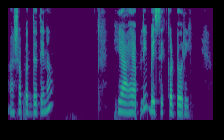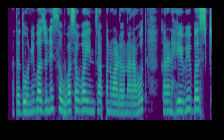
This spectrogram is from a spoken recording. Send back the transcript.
अशा पद्धतीनं ही आहे आपली बेसिक कटोरी. आता दोन्ही बाजूने सव्वा सव्वा इंच आपण वाढवणार आहोत कारण हेवी बस्ट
